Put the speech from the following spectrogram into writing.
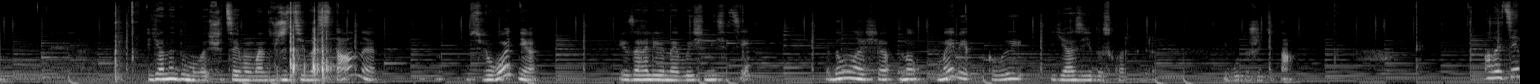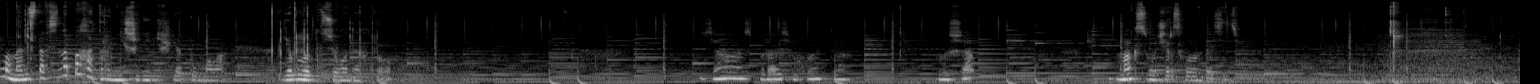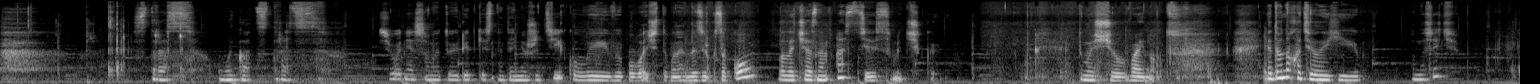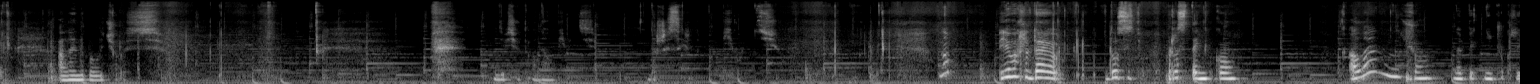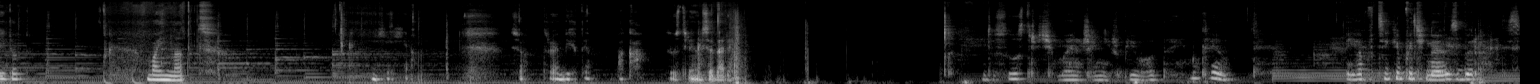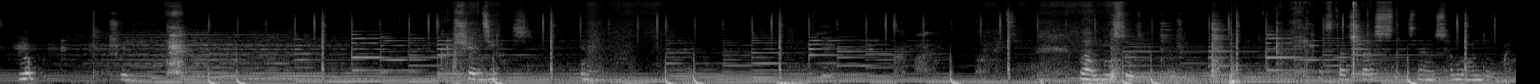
я не думала, що цей момент в житті настане сьогодні і взагалі в найближчі місяці. Я думала, що ну, мебі, коли я з'їду з квартири і буду жити там. Але цей момент стався набагато раніше, ніж я думала. Я була до цього не готова. Я збираюсь виходити лише максимум через хвилин 10. Стрес. О май гад, стрес. Сьогодні саме той рідкісний день у житті, коли ви побачите мене не з рюкзаком величезним, а з цією сумочкою. Тому що why not? Я давно хотіла її поносити, але не вийшло. Дівчата, вона уб'ють. Дуже сильно я виглядаю досить простенько. Але нічого, на пікнічок зайдет. Why not? Хе-хе-хе. Все, треба бігти. Пока. Зустрінемося далі. До зустрічі менше ніж півгодинки. Я тільки починаю збиратись. Ну, що є. Коротше, я. Ладно, не суть. Став час самого довго.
